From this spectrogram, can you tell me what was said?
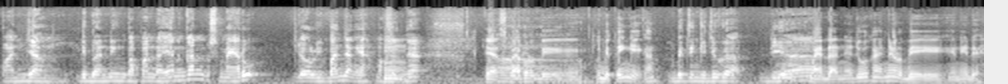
panjang dibanding Papandayan kan Semeru jauh lebih panjang ya maksudnya ya eh, Semeru lebih lebih tinggi kan lebih tinggi juga dia medannya juga kayaknya lebih ini deh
